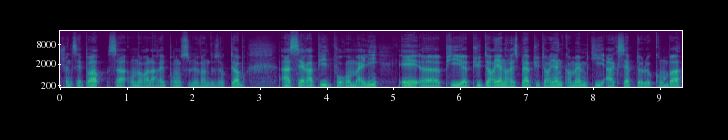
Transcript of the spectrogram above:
je ne sais pas, ça on aura la réponse le 22 octobre, assez rapide pour O'Malley, et euh, puis euh, respect à Puterian quand même, qui accepte le combat,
